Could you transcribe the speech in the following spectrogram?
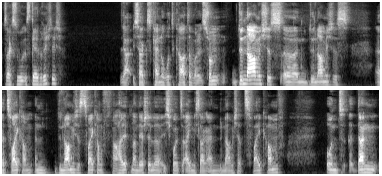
sagst du, ist gelb richtig? Ja, ich sage es keine rote Karte, weil es schon dynamisches, äh, dynamisches äh, Zweikampf, ein dynamisches Zweikampfverhalten an der Stelle. Ich wollte eigentlich sagen, ein dynamischer Zweikampf. Und dann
